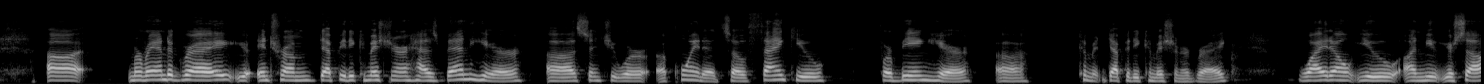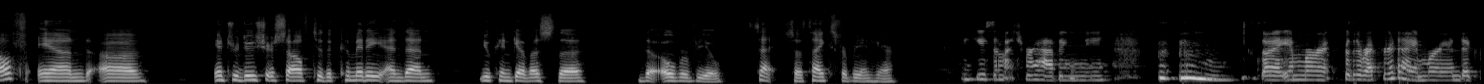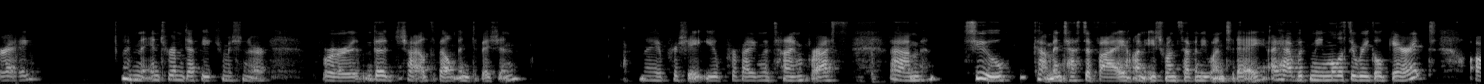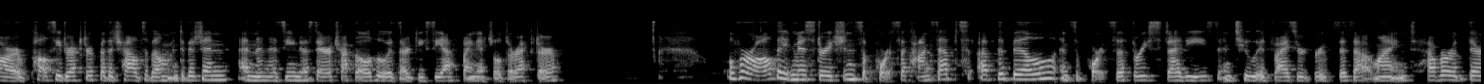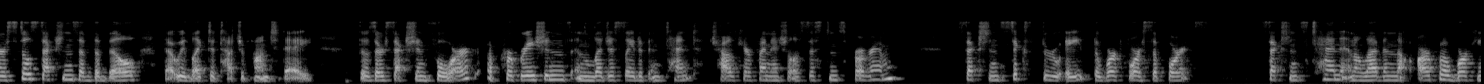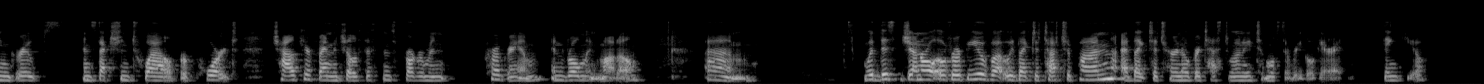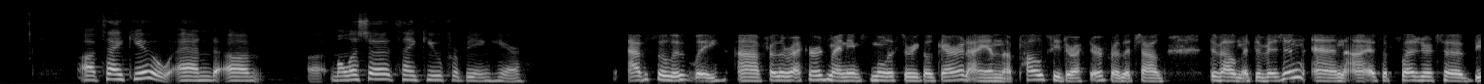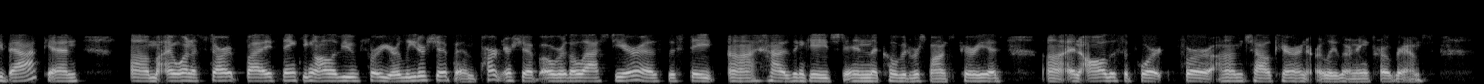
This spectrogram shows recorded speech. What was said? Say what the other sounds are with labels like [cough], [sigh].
uh, Miranda Gray, your interim deputy commissioner, has been here uh, since you were appointed. So thank you for being here, uh, Com Deputy Commissioner Gray. Why don't you unmute yourself and uh, introduce yourself to the committee and then you can give us the, the overview. So thanks for being here. Thank you so much for having me. [clears throat] so I am, for the record, I am Miranda Gray. I'm the interim deputy commissioner for the Child Development Division. And I appreciate you providing the time for us um, to come and testify on H171 today. I have with me Melissa Riegel Garrett, our Policy Director for the Child Development Division, and then as you know, Sarah Truckle, who is our DCF Financial Director. Overall, the administration supports the concept of the bill and supports the three studies and two advisory groups as outlined. However, there are still sections of the bill that we'd like to touch upon today. Those are section four, appropriations and legislative intent, childcare financial assistance program. Section six through eight, the workforce supports. Sections 10 and 11, the ARPA working groups. And section 12, report, childcare financial assistance program, program enrollment model. Um, with this general overview of what we'd like to touch upon, I'd like to turn over testimony to Melissa Riegel Garrett. Thank you. Uh, thank you. And um, uh, Melissa, thank you for being here. Absolutely. Uh, for the record, my name is Melissa Riegel Garrett. I am the Policy Director for the Child Development Division, and uh, it's a pleasure to be back. And um, I want to start by thanking all of you for your leadership and partnership over the last year as the state uh, has engaged in the COVID response period uh, and all the support for um, childcare and early learning programs.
